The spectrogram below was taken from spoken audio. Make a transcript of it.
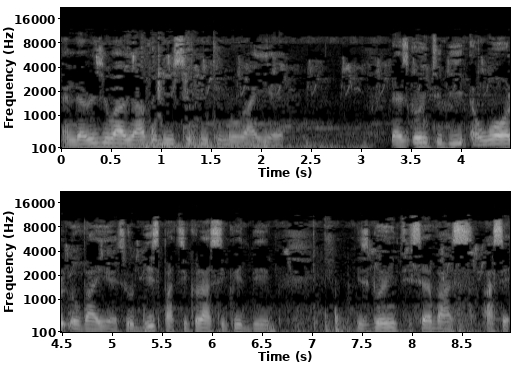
And the reason why we have this secret beam over here there's going to be a wall over here so this particular secret beam is going to serve as as a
